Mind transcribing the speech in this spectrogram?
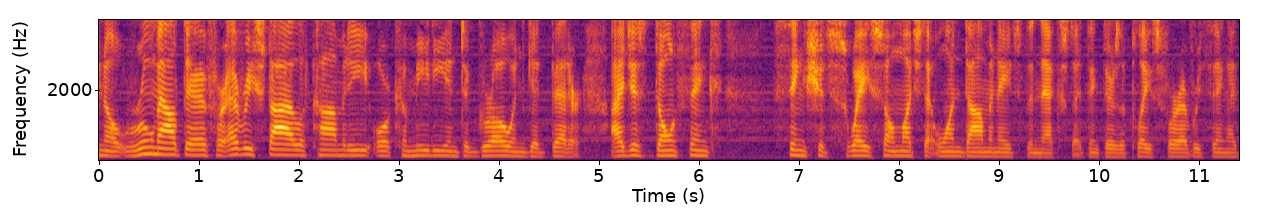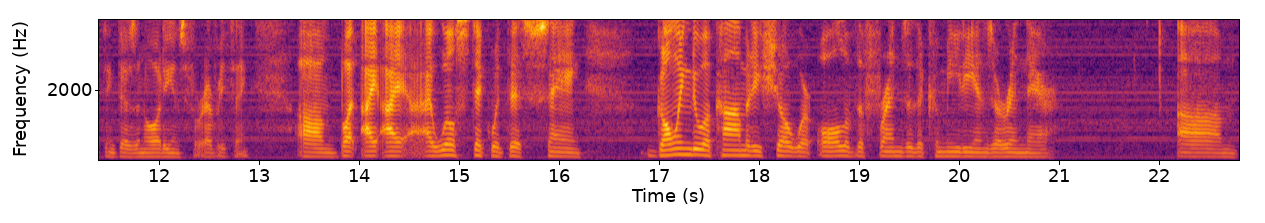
know room out there for every style of comedy or comedian to grow and get better. I just don't think things should sway so much that one dominates the next. I think there's a place for everything. I think there's an audience for everything. Um, but I, I, I will stick with this saying going to a comedy show where all of the friends of the comedians are in there um,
